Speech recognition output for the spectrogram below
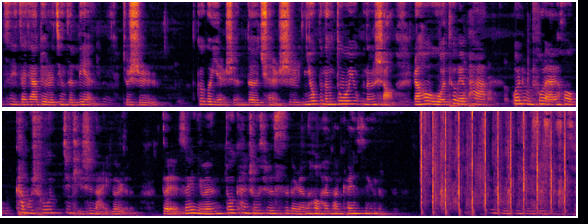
自己在家对着镜子练，就是。各个眼神的诠释，你又不能多又不能少，然后我特别怕观众出来后看不出具体是哪一个人，对，所以你们都看出是四个人了，我还蛮开心的。谢谢谢谢谢谢谢谢。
